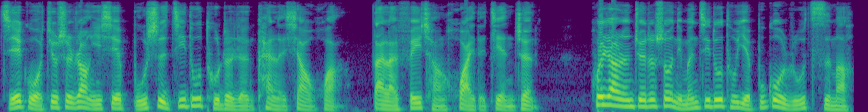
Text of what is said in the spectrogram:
结果就是让一些不是基督徒的人看了笑话，带来非常坏的见证，会让人觉得说，你们基督徒也不过如此嘛，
